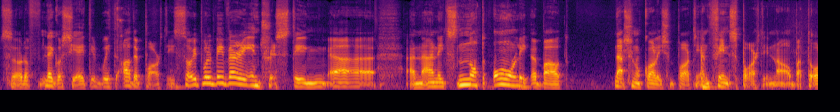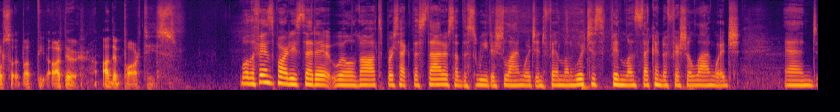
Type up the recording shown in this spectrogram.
sort of negotiated with other parties. So it will be very interesting, uh, and and it's not only about National Coalition Party and Finns Party now, but also about the other other parties. Well, the Finns party said it will not protect the status of the Swedish language in Finland, which is Finland's second official language. And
